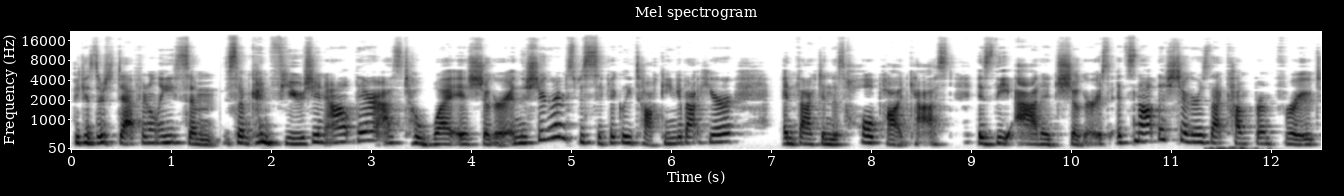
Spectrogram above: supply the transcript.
because there's definitely some, some confusion out there as to what is sugar. And the sugar I'm specifically talking about here in fact, in this whole podcast is the added sugars. It's not the sugars that come from fruit.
